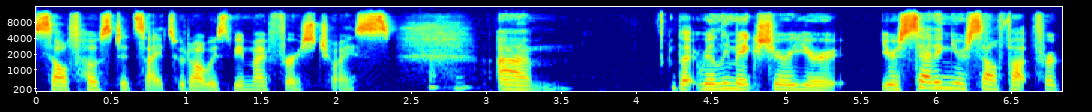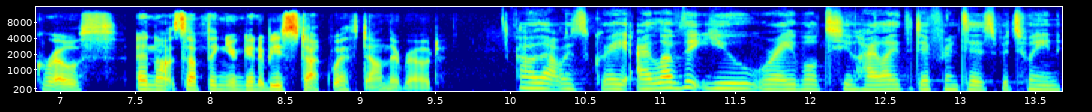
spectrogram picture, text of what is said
self-hosted sites would always be my first choice. Okay. Um, but really make sure you're you're setting yourself up for growth and not something you're going to be stuck with down the road. Oh, that was great. I love that you were able to highlight the differences between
